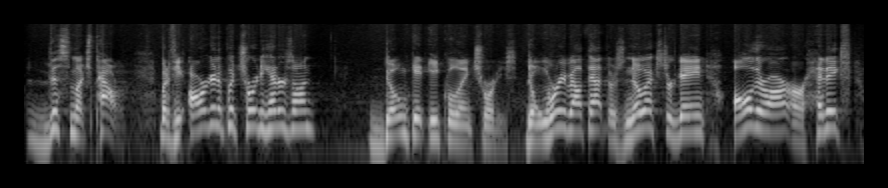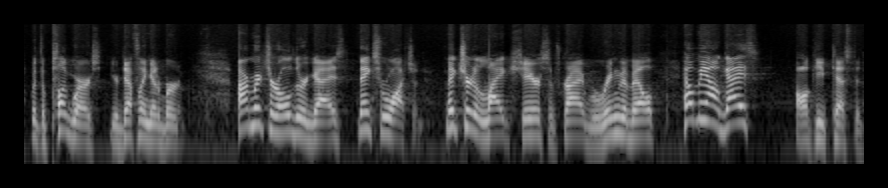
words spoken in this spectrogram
this much power. But if you are gonna put shorty headers on, don't get equal length shorties. Don't worry about that. There's no extra gain. All there are are headaches with the plug wires. You're definitely gonna burn them. I'm Richard Holdener, guys. Thanks for watching. Make sure to like, share, subscribe, ring the bell. Help me out, guys. I'll keep testing.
